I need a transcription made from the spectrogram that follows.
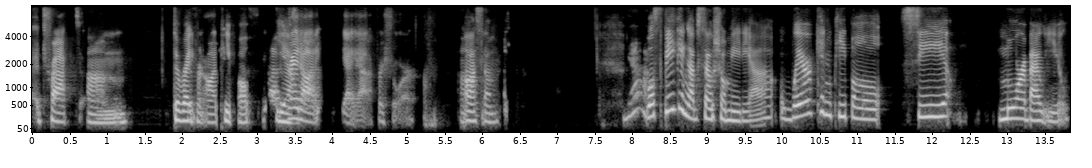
attract um the right different people. Yeah, yeah. right audience. Yeah, yeah, for sure. Um, awesome. Yeah. Well, speaking of social media, where can people see more about you?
